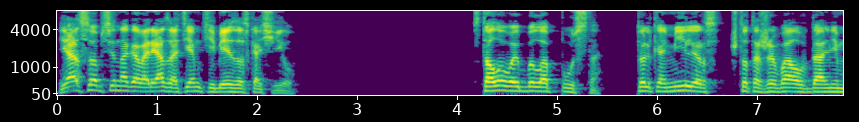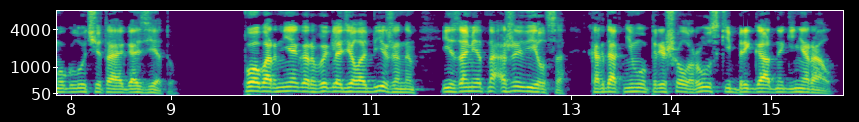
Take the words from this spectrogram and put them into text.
Я, собственно говоря, затем тебе и заскочил. Столовой было пусто. Только Миллерс что-то жевал в дальнем углу, читая газету. Повар-негр выглядел обиженным и заметно оживился, когда к нему пришел русский бригадный генерал.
